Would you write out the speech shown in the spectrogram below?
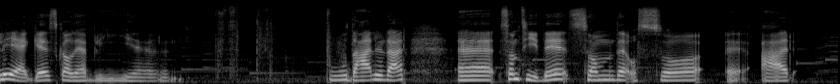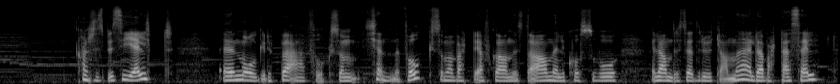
lege, skal jeg bli eh, bo der eller der. Eh, samtidig som det også eh, er kanskje spesielt en målgruppe er folk som kjenner folk, som har vært i Afghanistan eller Kosovo eller andre steder i utlandet, eller har vært der selv.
